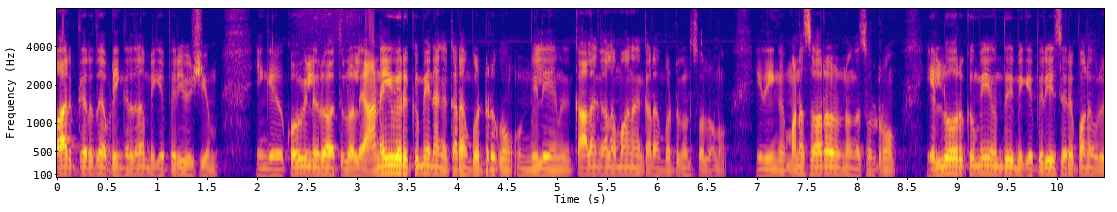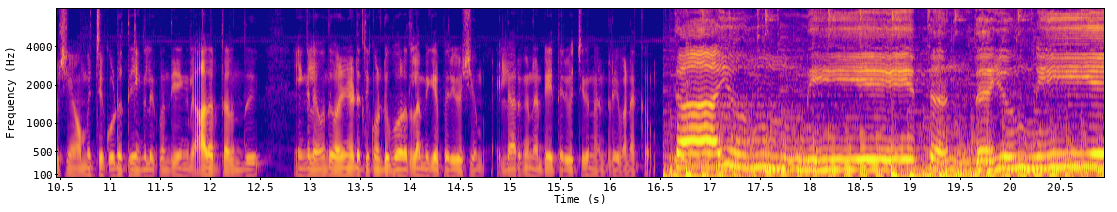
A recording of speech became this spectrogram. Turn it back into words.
பார்க்கறது அப்படிங்கிறதுலாம் மிகப்பெரிய விஷயம். எங்கள் கோவில் நிர்வாகத்தில் உள்ள அனைவருக்குமே நாங்கள் கடன்பட்டிருக்கோம் உண்மையிலே எங்களுக்கு காலங்காலமாக நாங்கள் கடன்பட்டிருக்கோம்னு சொல்லணும். இது எங்கள் மனசார நாங்கள் சொல்கிறோம் எல்லோருக்குமே வந்து மிகப்பெரிய சிறப்பான ஒரு விஷயம் அமைச்சு கொடுத்து எங்களுக்கு வந்து எங்களை ஆதரவு தந்து எங்களை வந்து வழிநடத்தி கொண்டு போகிறதுலாம் மிகப்பெரிய விஷயம். எல்லாருக்கும் நன்றியை தெரிவிச்சுக்க நன்றி வணக்கம். தாயும் நீயே தந்தையும் நீயே.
